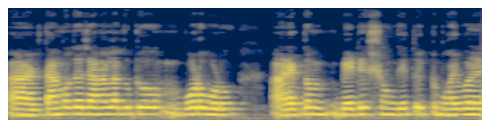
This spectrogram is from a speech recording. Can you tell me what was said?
আর তার মধ্যে জানালা দুটো বড় বড়, আর একদম বেডের সঙ্গে তো একটু ভয় ভয়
